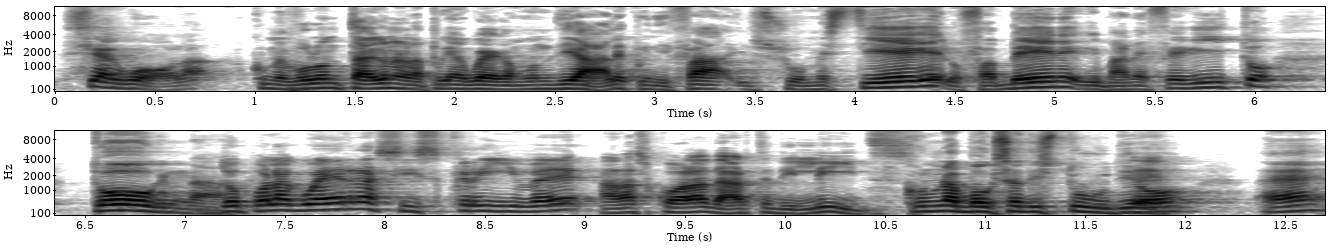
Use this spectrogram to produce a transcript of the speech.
si arruola come volontario nella prima guerra mondiale, quindi fa il suo mestiere, lo fa bene, rimane ferito, torna Dopo la guerra si iscrive alla scuola d'arte di Leeds. con una borsa di studio, eh,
